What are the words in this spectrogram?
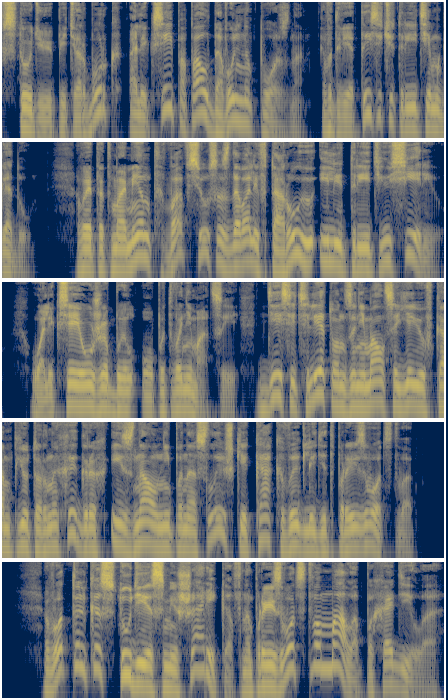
В студию «Петербург» Алексей попал довольно поздно, в 2003 году. В этот момент вовсю создавали вторую или третью серию. У Алексея уже был опыт в анимации. Десять лет он занимался ею в компьютерных играх и знал не понаслышке, как выглядит производство. Вот только студия смешариков на производство мало походила.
